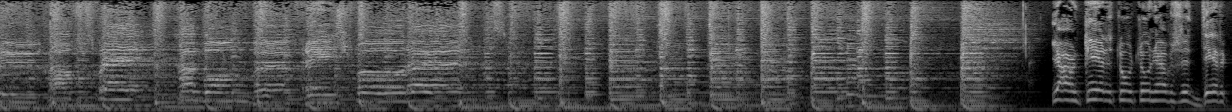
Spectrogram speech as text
Nu gaat verspreid, gaan onbevreesd vooruit. Ja, een keer toen, toen hebben ze Dirk,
